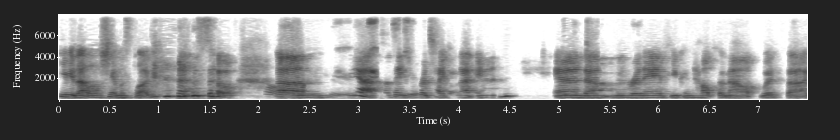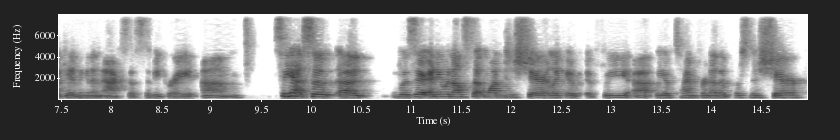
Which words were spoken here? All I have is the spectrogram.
give you that little shameless plug. so oh, um, yeah, so thank you for typing that in. And, um, and Renee, if you can help them out with uh, giving them access, that'd be great. Um, so yeah, so uh, was there anyone else that wanted to share? Like if, we uh, we have time for another person to share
